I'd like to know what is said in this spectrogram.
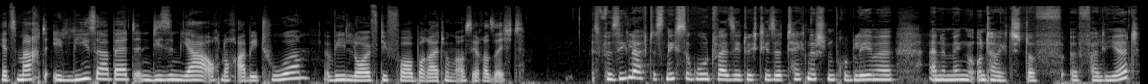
Jetzt macht Elisabeth in diesem Jahr auch noch Abitur. Wie läuft die Vorbereitung aus ihrer Sicht? Für sie läuft es nicht so gut, weil sie durch diese technischen Probleme eine Menge Unterrichtsstoff äh, verliert.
